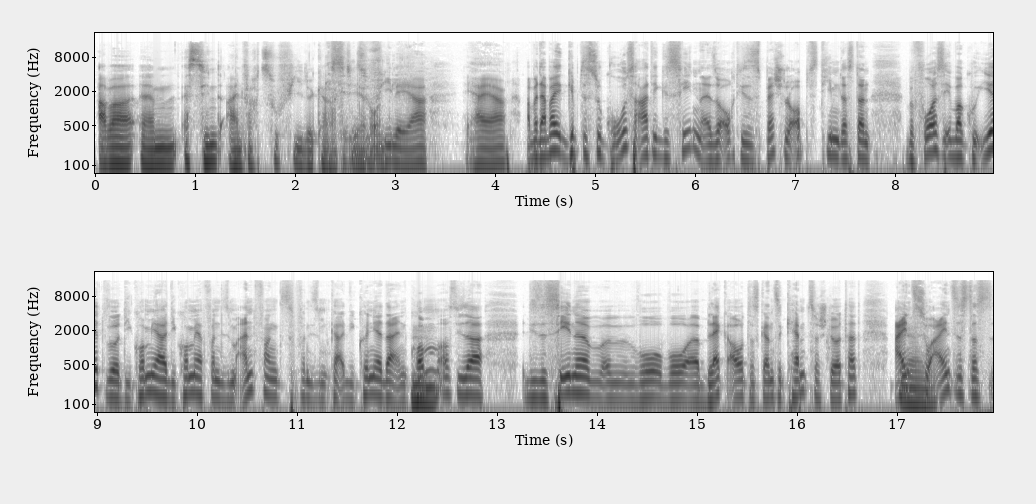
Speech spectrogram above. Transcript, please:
Aber ähm, es sind einfach zu viele Es Charaktere. sind zu viele, ja. Ja, ja. Aber dabei gibt es so großartige Szenen, also auch dieses Special Ops Team, das dann, bevor es evakuiert wird, die kommen ja, die kommen ja von diesem Anfangs, von diesem, die können ja da entkommen Mhm. aus dieser, diese Szene, wo, wo äh, Blackout das ganze Camp zerstört hat. Eins Ja, zu eins ist das,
